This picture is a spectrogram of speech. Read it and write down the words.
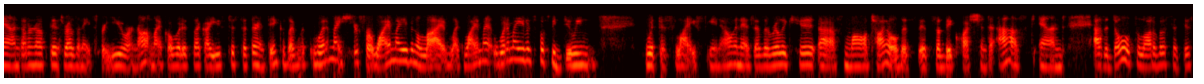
and I don't know if this resonates for you or not, Michael, but it's like I used to sit there and think, like, what, what am I here for? Why am I even alive? Like, why am I? What am I even supposed to be doing with this life? You know, and as as a really kid, uh, small child, it's it's a big question to ask. And as adults, a lot of us at this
